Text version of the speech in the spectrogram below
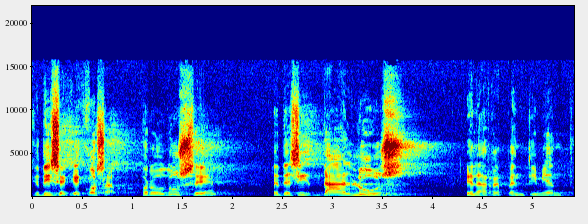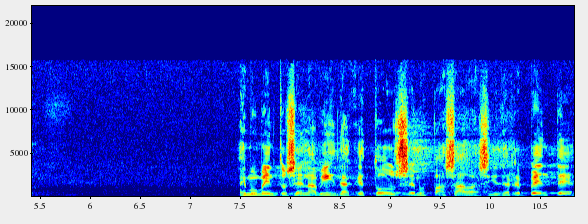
dice qué cosa, produce, es decir, da a luz el arrepentimiento. Hay momentos en la vida que todos hemos pasado así. De repente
